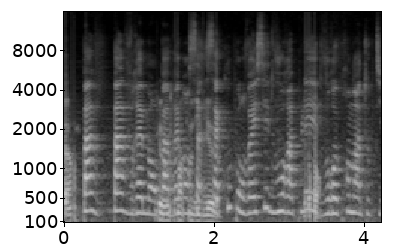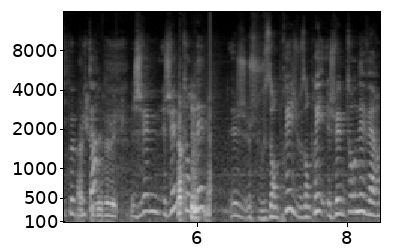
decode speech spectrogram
là? Pas, pas vraiment, pas vraiment. Ça, ça coupe. On va essayer de vous rappeler et de vous reprendre un tout petit peu Ah, plus tard. Je vais, m- je vais me tourner. Je, je vous en prie, je vous en prie. Je vais me tourner vers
